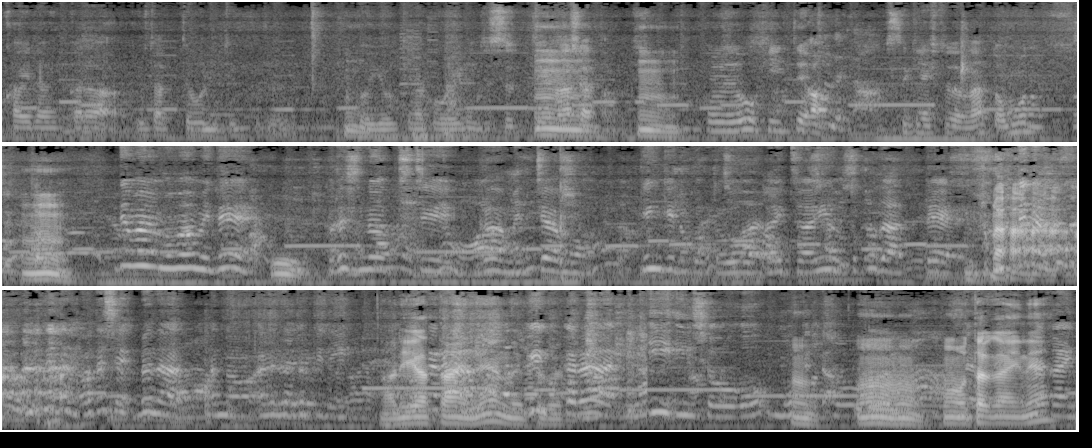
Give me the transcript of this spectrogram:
階段から歌って降りてくるこういう陽気な子がいるんですってうんいう話だったの、うん。それを聞いてあ素敵な人だなと思ってた。うの、ん。でママもマミでうん。私の父がめっちゃもう元気のことをあいつはいい男だって言ってたんです私ブナあのあれの時に。ありがたいね元気からいい印象をうん持ってた、うん。うん。うん。お互いね。お互い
